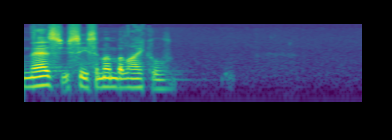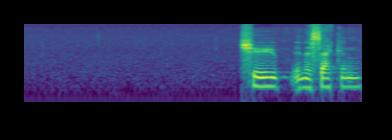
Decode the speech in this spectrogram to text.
And there's, you see some umbilical tube in a second,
